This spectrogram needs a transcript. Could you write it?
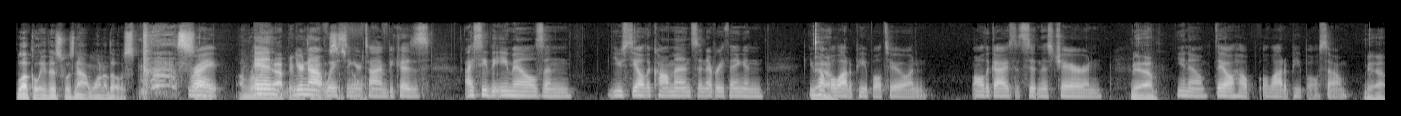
luckily, this was not one of those. So right. I'm really happy. and happy. you're not wasting your time because I see the emails and you see all the comments and everything, and you help a lot of people too, and all the guys that sit in this chair, and Yeah, you know they all help a lot of people. So yeah,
